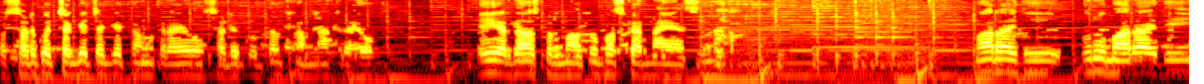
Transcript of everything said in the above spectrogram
ਔਰ ਸਾਡੇ ਕੋਲ ਚੰਗੇ ਚੰਗੇ ਕੰਮ ਕਰਾਇਓ, ਸਾਡੇ ਕੋਲ ਗਲਤ ਕੰਮ ਨਾ ਕਰਾਇਓ। ਇਹ ਅਰਦਾਸ ਪਰਮਾਤਮਾ ਪਾਸ ਕਰਨਾ ਹੈ ਅਸੀਂ। ਮਹਾਰਾਜ ਦੀ, ਗੁਰੂ ਮਹਾਰਾਜ ਦੀ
